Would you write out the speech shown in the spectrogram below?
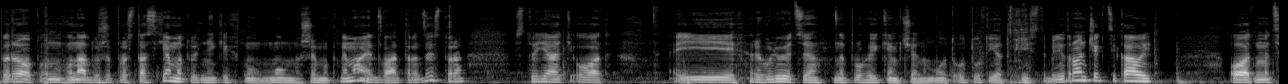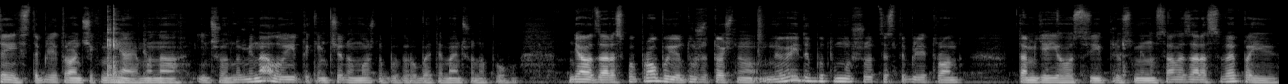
Перероб... Ну, вона дуже проста схема, тут ніяких ну, мовно шимок немає. Два транзистора стоять. От. І регулюється напруга яким чином. От, отут є такий стабілітрончик цікавий. От, Ми цей стабілітрончик міняємо на іншого номіналу і таким чином можна буде робити меншу напругу. Я от зараз спробую, дуже точно не вийде, бо тому що це стабілітрон. Там є його свій плюс-мінус. Але зараз випаю,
